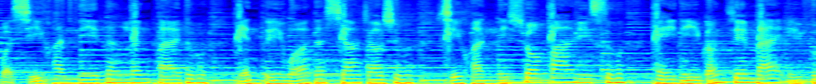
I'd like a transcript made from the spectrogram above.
我喜欢你冷冷态度，面对我的小招数。喜欢你说话语速，陪你逛街买衣服。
